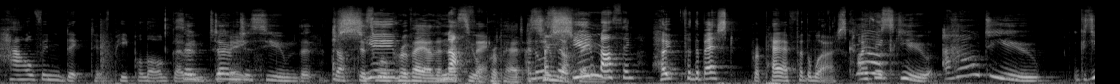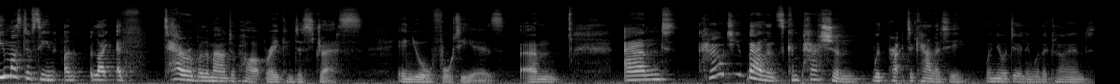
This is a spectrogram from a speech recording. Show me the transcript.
how vindictive people are going So to be. So don't assume that justice will prevail unless you're prepared. And assume assume nothing. nothing, hope for the best, prepare for the worst. Can I, ask you, how do you, because you must have seen a, like a terrible amount of heartbreak and distress in your 40 years. Um, and how do you balance compassion with practicality when you're dealing with a client?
